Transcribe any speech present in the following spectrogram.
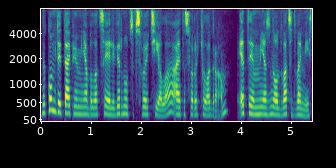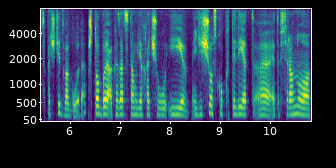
На каком-то этапе у меня была цель вернуться в свое тело, а это 40 килограмм. Это меня заняло 22 месяца, почти 2 года, чтобы оказаться там, где я хочу. И еще сколько-то лет э, это все равно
